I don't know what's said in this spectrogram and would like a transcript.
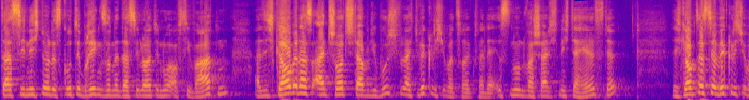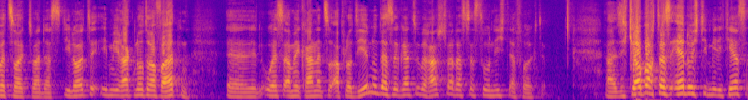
dass sie nicht nur das Gute bringen, sondern dass die Leute nur auf sie warten. Also ich glaube, dass ein George W. Bush vielleicht wirklich überzeugt war. Der ist nun wahrscheinlich nicht der hellste. Ich glaube, dass der wirklich überzeugt war, dass die Leute im Irak nur darauf warten, den US-Amerikanern zu applaudieren und dass er ganz überrascht war, dass das so nicht erfolgte. Also ich glaube auch, dass er durch die Militärs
